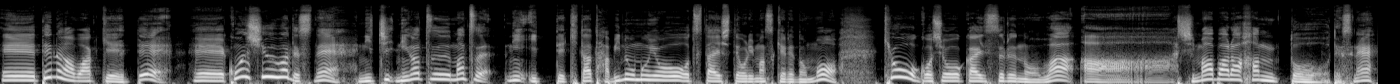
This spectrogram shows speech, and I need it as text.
えー、てなわけで、えー今週はですね、日、2月末に行ってきた旅の模様をお伝えしておりますけれども、今日ご紹介するのは、あ島原半島ですね。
